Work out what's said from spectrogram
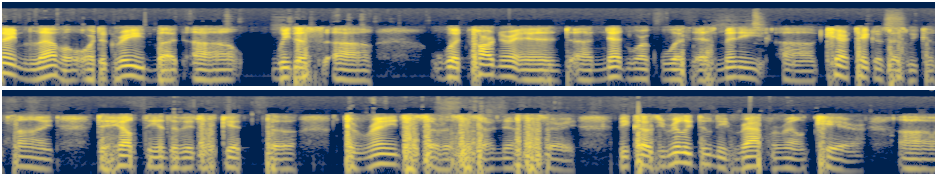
same level or degree, but uh, we just uh, would partner and uh, network with as many uh, caretakers as we can find to help the individuals get the the range of services that are necessary because you really do need wraparound care uh,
